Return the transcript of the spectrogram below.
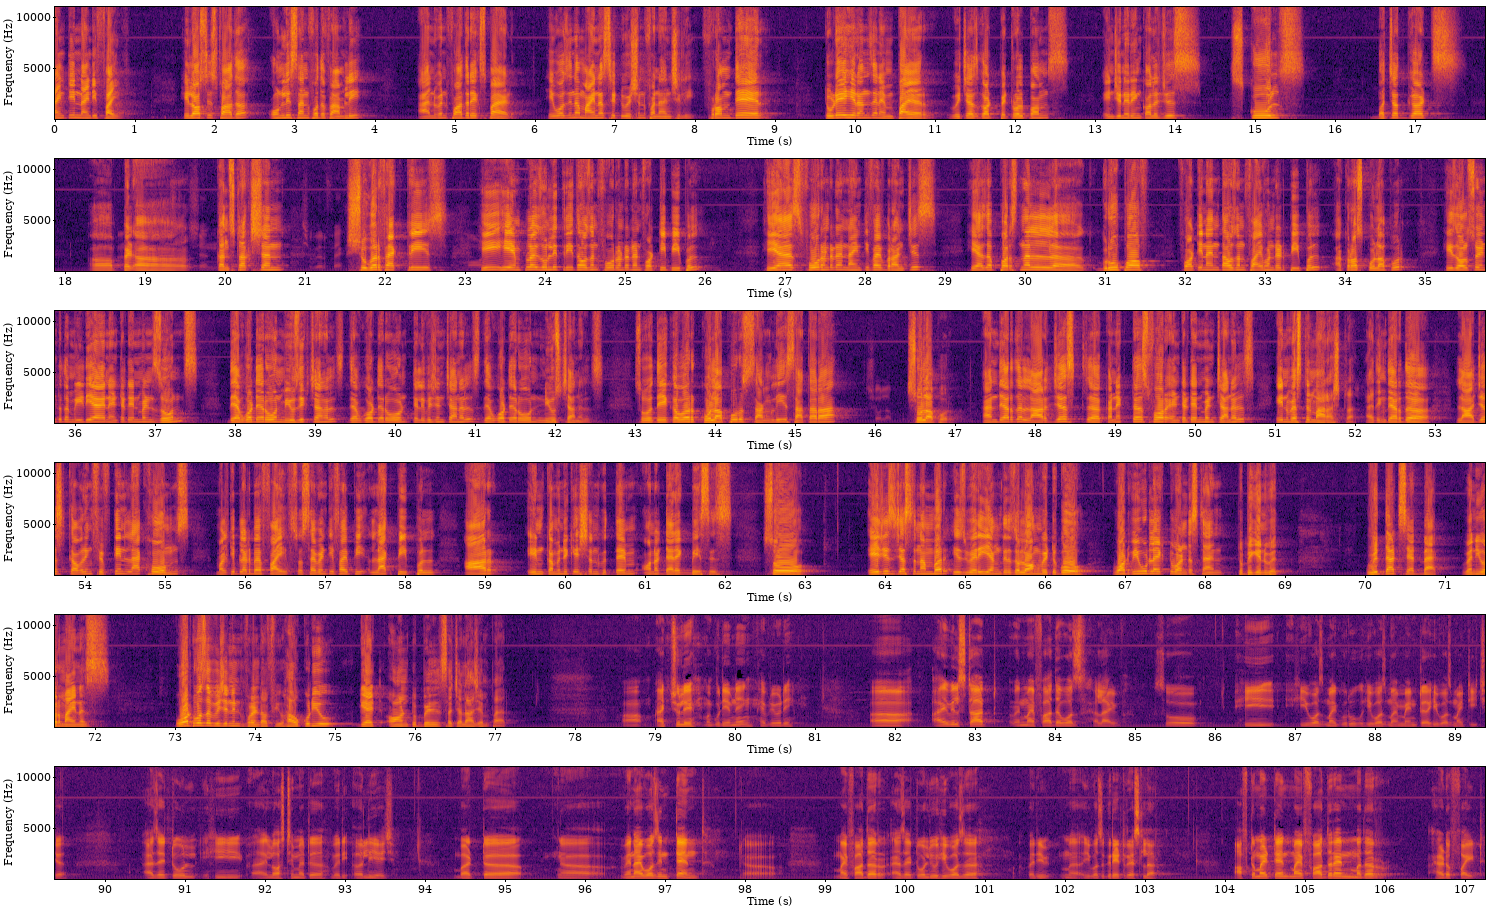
1995. He lost his father, only son for the family, and when father expired, he was in a minor situation financially. From there, today he runs an empire which has got petrol pumps, engineering colleges, schools, bachat gats, uh, uh, construction, sugar factories. He, he employs only 3,440 people. He has 495 branches. He has a personal uh, group of 49,500 people across Kolhapur. He is also into the media and entertainment zones. They have got their own music channels. They have got their own television channels. They have got their own news channels. So they cover Kolhapur, Sangli, Satara, Solapur. And they are the largest uh, connectors for entertainment channels in Western Maharashtra. I think they are the largest covering 15 lakh homes multiplied by 5. So 75 pe- lakh people are in communication with them on a direct basis. So age is just a number. He is very young. There is a long way to go. What we would like to understand to begin with, with that setback, when you were minus, what was the vision in front of you? How could you get on to build such a large empire? Uh, actually, good evening, everybody. Uh, I will start when my father was alive. So he he was my guru, he was my mentor, he was my teacher. As I told, he I lost him at a very early age. But uh, uh, when I was in tenth, uh, my father, as I told you, he was a very uh, he was a great wrestler. After my tenth, my father and mother had a fight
